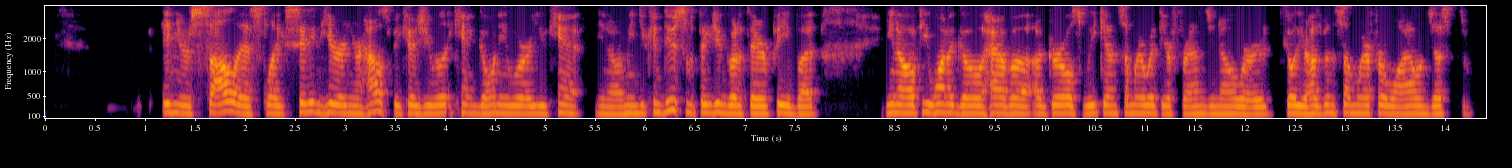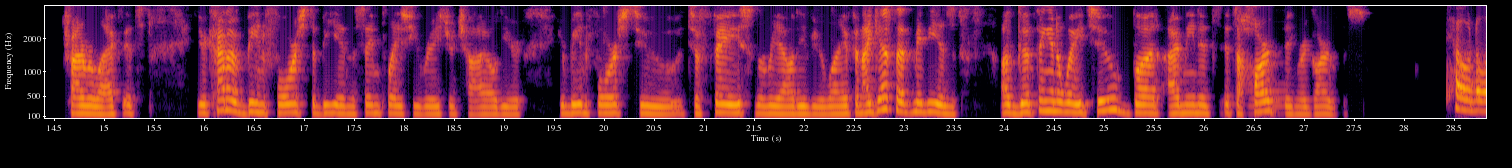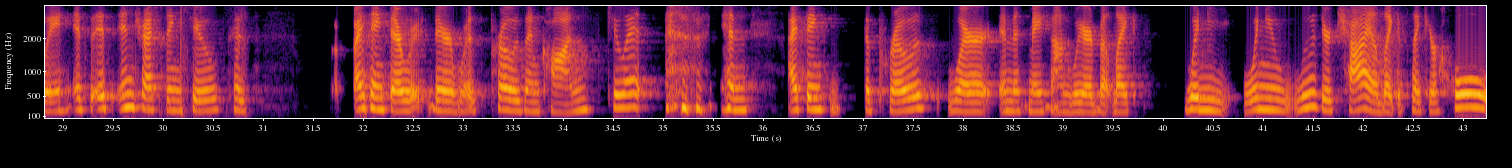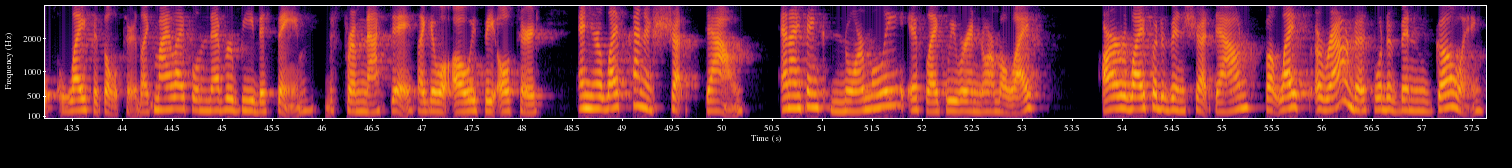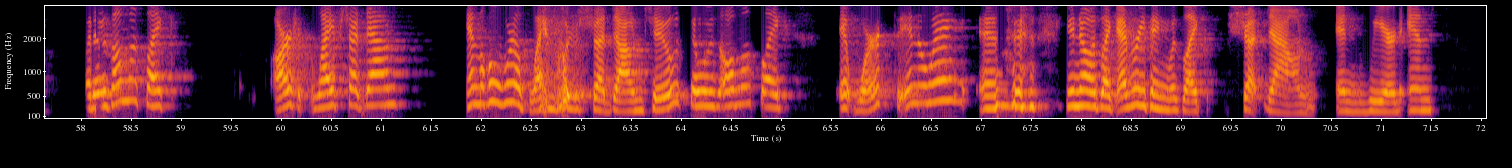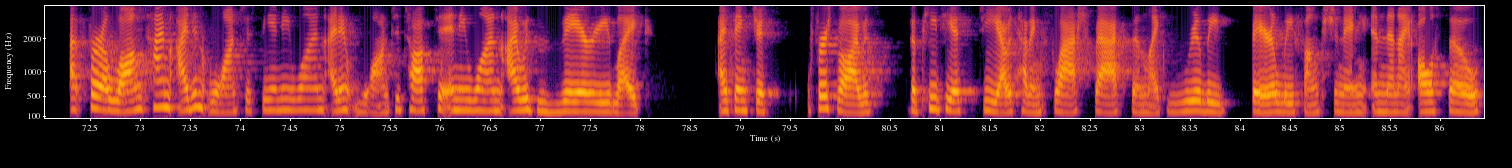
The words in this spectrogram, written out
in your solace, like sitting here in your house because you really can't go anywhere. You can't, you know, I mean, you can do some things. You can go to therapy, but you know, if you want to go have a, a girls' weekend somewhere with your friends, you know, or go with your husband somewhere for a while and just try to relax, it's you're kind of being forced to be in the same place you raised your child. You're you're being forced to to face the reality of your life, and I guess that maybe is a good thing in a way too. But I mean, it's it's a hard mm-hmm. thing regardless. Totally, it's it's interesting too because I think there were there was pros and cons to it, and I think the pros were and this may sound weird but like when you when you lose your child like it's like your whole life is altered. Like my life will never be the same from that day. Like it will always be altered. And your life kind of shuts down. And i think normally if like we were in normal life our life would have been shut down but life around us would have been going. But it was almost like our life shut down and the whole world's life was shut down too. So it was almost like it worked in a way and you know it's like everything was like shut down and weird and uh, for a long time i didn't want to see anyone i didn't want to talk to anyone i was very like i think just first of all i was the ptsd i was having flashbacks and like really barely functioning and then i also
